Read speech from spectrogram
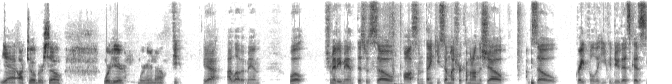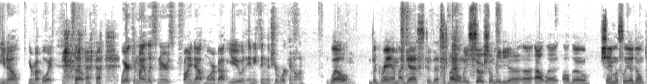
yeah October. So we're here. We're here now. Yeah, I love it, man. Well, Schmitty, man, this was so awesome. Thank you so much for coming on the show. I'm so grateful that you could do this because you know you're my boy. So, where can my listeners find out more about you and anything that you're working on? Well, the gram, I guess, because that's my only social media uh, outlet. Although shamelessly, I don't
